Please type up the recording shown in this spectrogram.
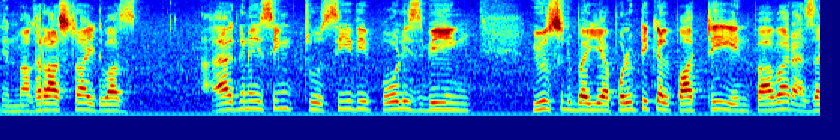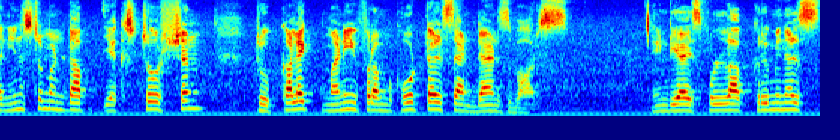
In Maharashtra, it was agonizing to see the police being used by a political party in power as an instrument of extortion to collect money from hotels and dance bars. India is full of criminals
